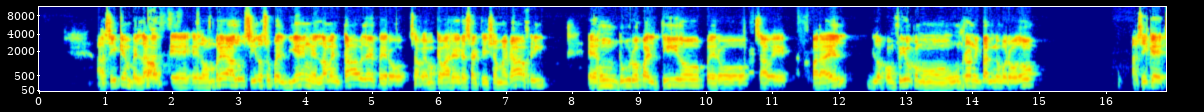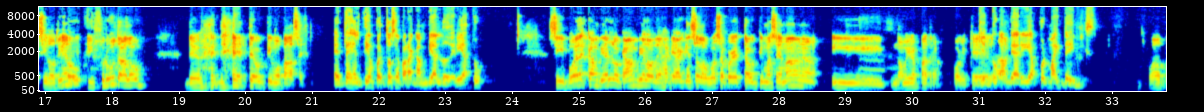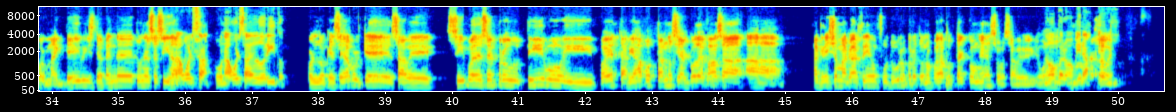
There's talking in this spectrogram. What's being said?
Así que en verdad eh, el hombre ha lucido súper bien, es lamentable, pero sabemos que va a regresar Christian McCaffrey. Es un duro partido, pero, ¿sabe? Para él lo confío como un running back número dos. Así que si lo tiene, disfrútalo de este último pase este es el tiempo entonces para cambiarlo, dirías tú. Si puedes cambiarlo, cámbialo, deja que alguien se lo goce por esta última semana y no mires para atrás. Porque ¿Quién tú cambiarías por Mike Davis? Bueno, por Mike Davis, depende de tu necesidad. Una bolsa, una bolsa de Dorito. Por lo que sea, porque, sabe, sí puede ser productivo y pues estarías apostando si algo le pasa a, a Christian McCaffrey en un futuro, pero tú no puedes apostar con eso, ¿sabes? no, pero mira, el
